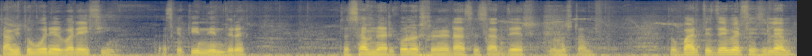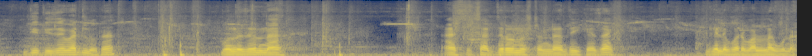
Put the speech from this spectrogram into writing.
তা আমি তো বোনের বাড়ি আইছি আজকে তিন দিন ধরে। তো সামনে আর কি অনুষ্ঠান, এটা আছে চাঁদের অনুষ্ঠান। তো বাড়িতে যাইবার চেয়েছিলাম দিদি যাইবার দিল না, বলল চল না আজকে চাঁদের অনুষ্ঠানটা দেখে যাক, গেলে পরে ভালো লাগবো না।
